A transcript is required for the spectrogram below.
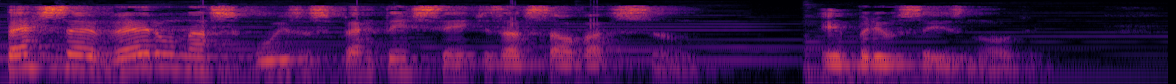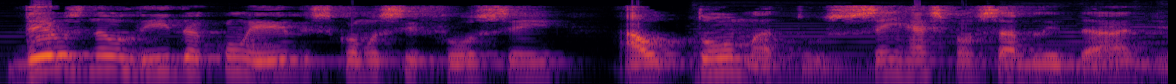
perseveram nas coisas pertencentes à salvação. Hebreus 6:9. Deus não lida com eles como se fossem autômatos sem responsabilidade,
